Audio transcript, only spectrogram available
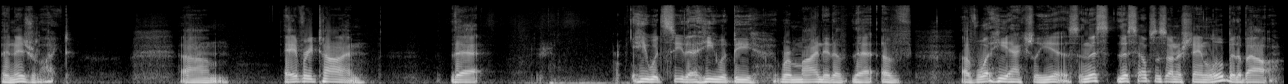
an Israelite. Um, every time that he would see that, he would be reminded of that of of what he actually is, and this this helps us understand a little bit about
